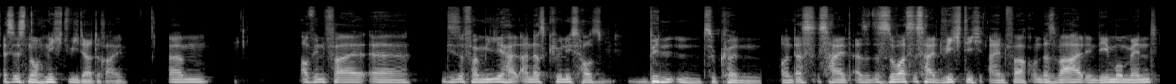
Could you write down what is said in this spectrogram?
es ist noch nicht wieder drei. Ähm, auf jeden Fall äh, diese Familie halt an das Königshaus binden zu können. Und das ist halt, also das sowas ist halt wichtig einfach. Und das war halt in dem Moment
